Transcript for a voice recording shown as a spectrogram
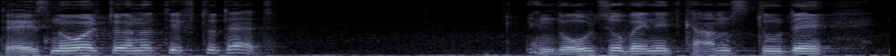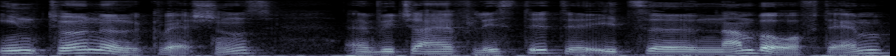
There is no alternative to that. And also, when it comes to the internal questions, which I have listed. Uh, it's a number of them.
